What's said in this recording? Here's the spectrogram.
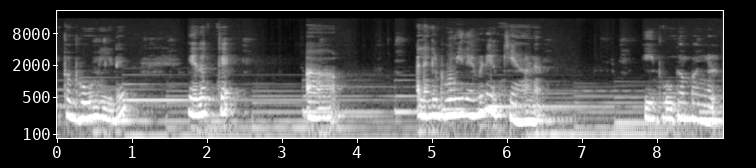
ഇപ്പോൾ ഭൂമിയുടെ ഏതൊക്കെ അല്ലെങ്കിൽ ഭൂമിയിൽ എവിടെയൊക്കെയാണ് ഈ ഭൂകമ്പങ്ങൾ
